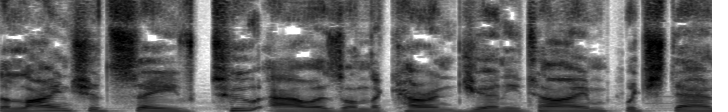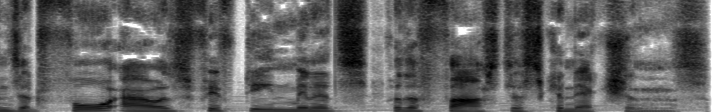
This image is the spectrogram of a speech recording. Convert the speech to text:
the line should save two hours on the current journey time, which stands at 4 hours 15 minutes for the fastest connections.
